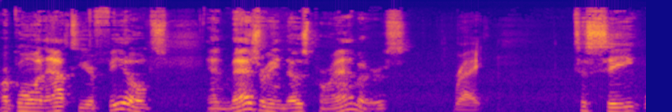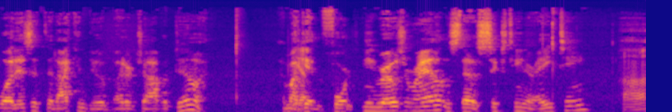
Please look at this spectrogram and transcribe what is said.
are going out to your fields and measuring those parameters Right. to see what is it that I can do a better job of doing. Am I Yep. getting 14 rows around instead of 16 or 18? Uh huh.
